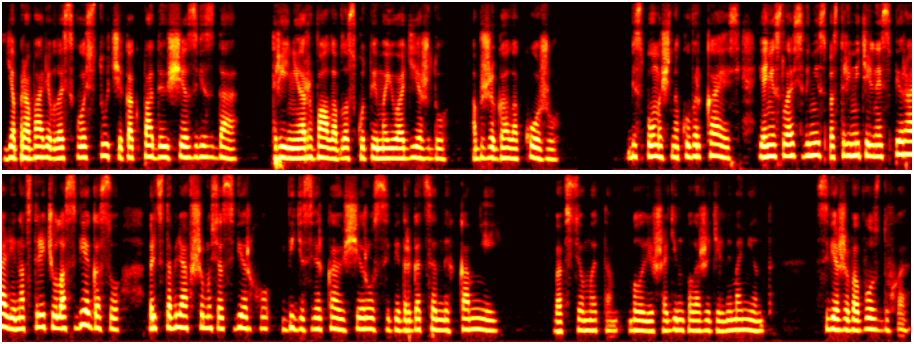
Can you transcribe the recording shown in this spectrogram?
Я проваливалась сквозь тучи, как падающая звезда. Триния рвала в лоскуты мою одежду, обжигала кожу. Беспомощно кувыркаясь, я неслась вниз по стремительной спирали навстречу Лас-Вегасу, представлявшемуся сверху в виде сверкающей россыпи драгоценных камней. Во всем этом был лишь один положительный момент. Свежего воздуха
